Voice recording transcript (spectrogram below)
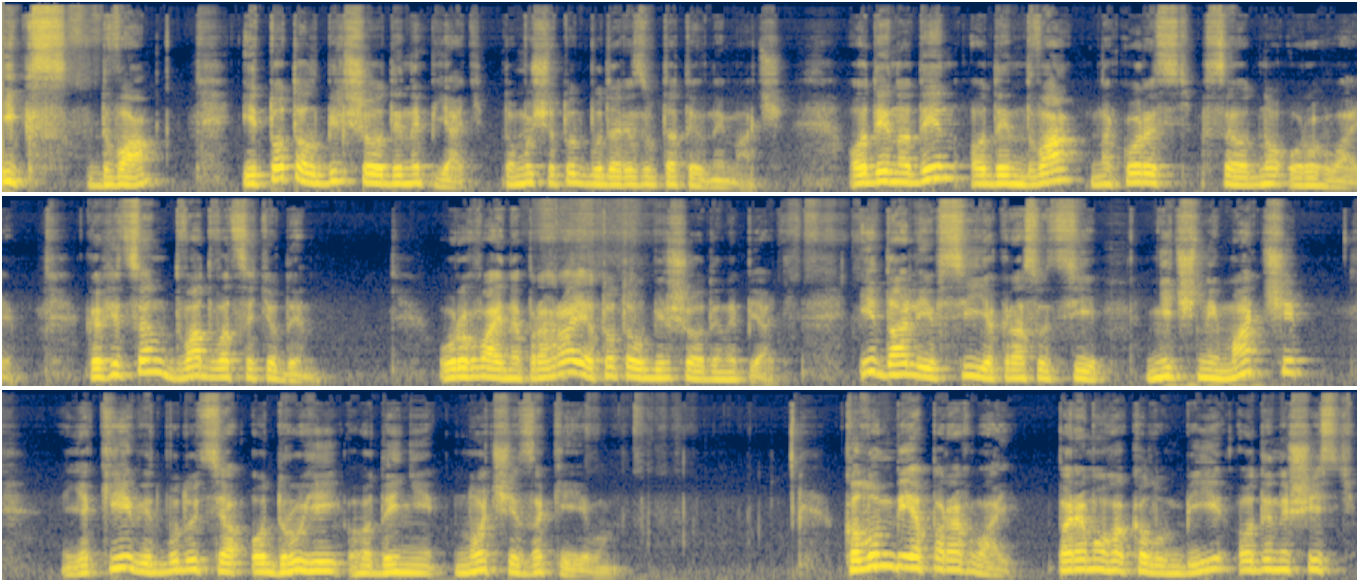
Х2 і тотал більше 1,5, тому що тут буде результативний матч. 1-1, 1-2 на користь все одно Уругваю. Коефіцієнт 2,21. Уругвай не програє, тотал більше 1,5. І далі всі якраз оці нічні матчі, які відбудуться о 2 годині ночі за Києвом. Колумбія Парагвай. Перемога Колумбії 1,6.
